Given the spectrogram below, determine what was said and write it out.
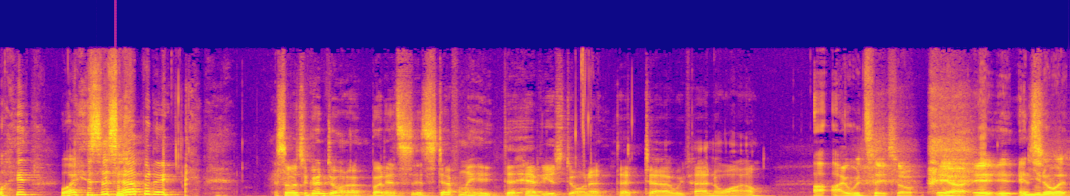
Why, why is this happening? So it's a good donut, but it's it's definitely the heaviest donut that uh, we've had in a while. I, I would say so. Yeah, it, it, and you know what?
